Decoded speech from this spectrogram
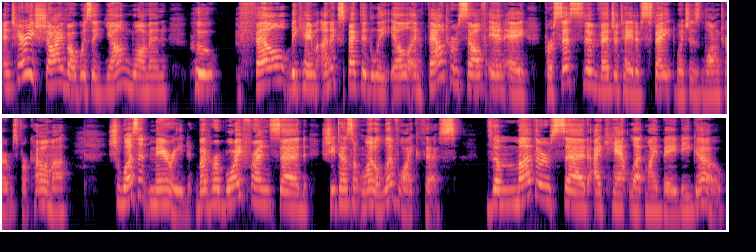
And Terri Schiavo was a young woman who fell, became unexpectedly ill, and found herself in a persistent vegetative state, which is long terms for coma. She wasn't married, but her boyfriend said she doesn't want to live like this. The mother said, I can't let my baby go.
